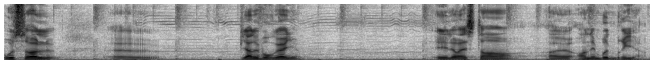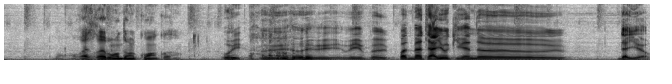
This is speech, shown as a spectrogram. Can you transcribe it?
au sol, euh, pierre de Bourgogne, et le restant euh, en émaux de On reste vraiment dans le coin, quoi. Oui, oui, oui, euh, pas de matériaux qui viennent d'ailleurs.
